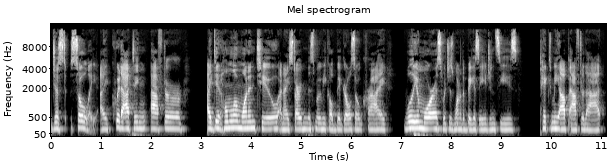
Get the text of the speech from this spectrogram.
just solely. I quit acting after I did Home Alone 1 and 2, and I starred in this movie called Big Girls Don't Cry. William Morris, which is one of the biggest agencies, picked me up after that.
